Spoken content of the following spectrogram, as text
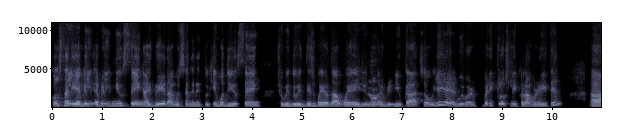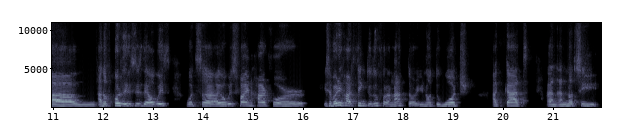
constantly every every new thing I did, I was sending it to him. What do you think? should we do it this way or that way you know yeah. every new cut so yeah, yeah we were very closely collaborating um, and of course this is the always what's uh, i always find hard for it's a very hard thing to do for an actor you know to watch a cat and and not see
